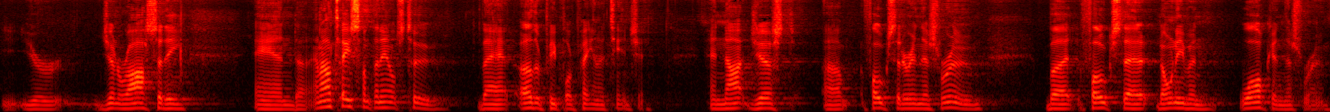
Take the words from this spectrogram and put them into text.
your generosity. And, uh, and I'll tell you something else too, that other people are paying attention. And not just uh, folks that are in this room, but folks that don't even walk in this room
